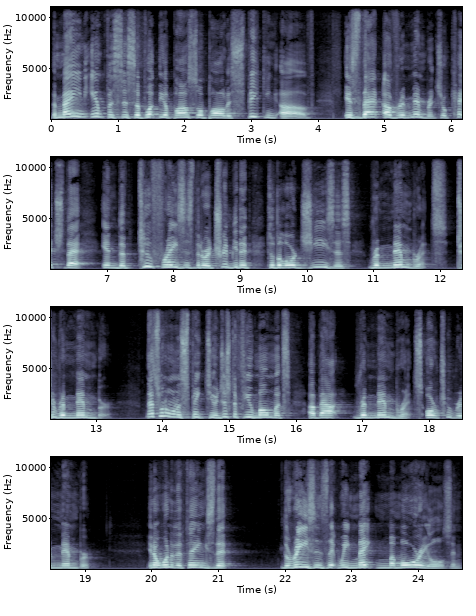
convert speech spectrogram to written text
The main emphasis of what the Apostle Paul is speaking of is that of remembrance. You'll catch that in the two phrases that are attributed to the Lord Jesus remembrance, to remember. That's what I want to speak to you in just a few moments about remembrance or to remember. You know, one of the things that the reasons that we make memorials and,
